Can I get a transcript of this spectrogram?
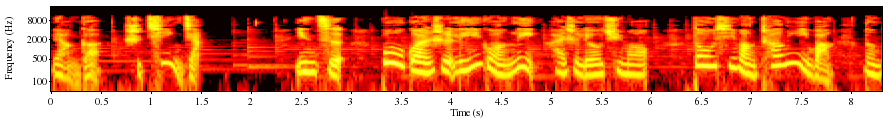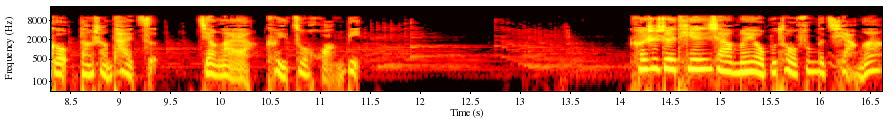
两个。是亲家，因此不管是李广利还是刘屈毛，都希望昌邑王能够当上太子，将来啊可以做皇帝。可是这天下没有不透风的墙啊，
